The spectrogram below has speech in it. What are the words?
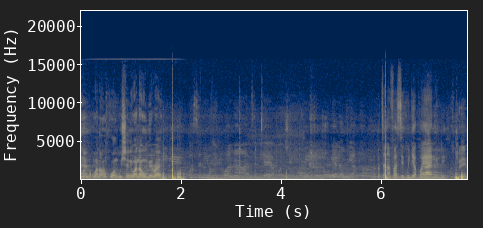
Eh? Wanaokuangusha ni wanaume, right? Wasanii wamekuwa na tabia ya kuachia Shuhudia leo pia umepata nafasi kuja kwa Yanidi. Subiri.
